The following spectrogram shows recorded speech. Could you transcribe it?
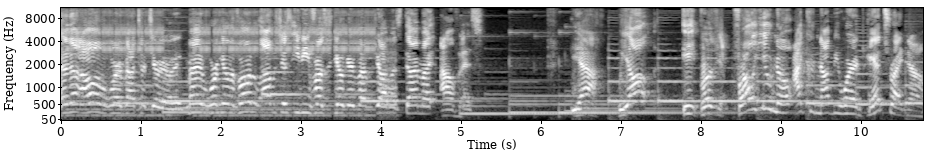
And I don't worry about Totoro. Man, working on the phone, I was just eating frozen yogurt in my pajamas. My outfits. Yeah, we all eat frozen. For all you know, I could not be wearing pants right now.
